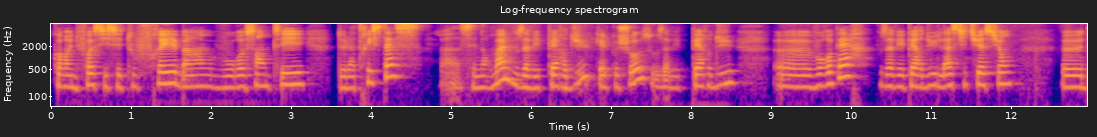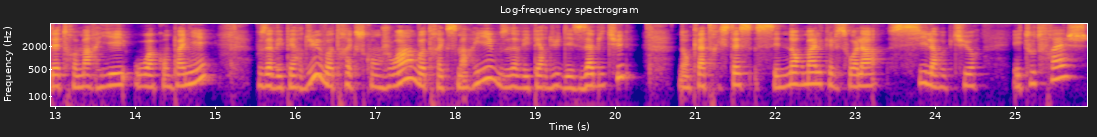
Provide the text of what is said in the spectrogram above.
Encore une fois, si c'est tout frais, ben vous ressentez de la tristesse. Ben, c'est normal, vous avez perdu quelque chose, vous avez perdu euh, vos repères, vous avez perdu la situation euh, d'être marié ou accompagné. Vous avez perdu votre ex-conjoint, votre ex-mari, vous avez perdu des habitudes. Donc la tristesse, c'est normal qu'elle soit là si la rupture est toute fraîche.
